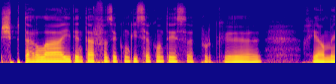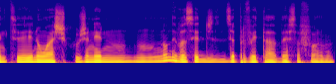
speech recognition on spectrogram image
espetar lá e tentar fazer com que isso aconteça, porque realmente eu não acho que o janeiro não deva ser desaproveitado desta forma.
